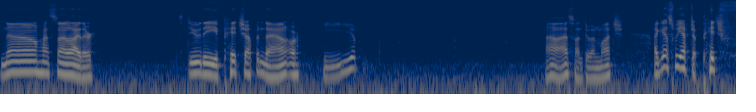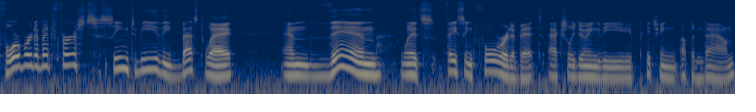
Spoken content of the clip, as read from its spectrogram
No, that's not either. Let's do the pitch up and down. Or, yep. Oh, that's not doing much. I guess we have to pitch forward a bit first. Seem to be the best way. And then, when it's facing forward a bit, actually doing the pitching up and down.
